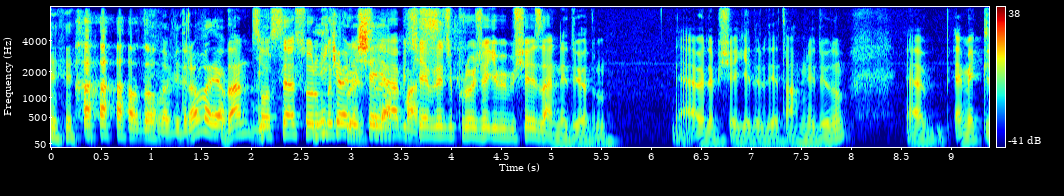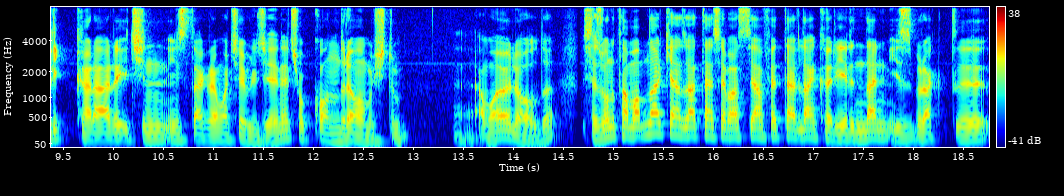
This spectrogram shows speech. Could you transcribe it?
o da olabilir ama yok. Ben sosyal sorumluluk Mick projesi şey veya yapmaz. bir çevreci proje gibi bir şey zannediyordum. Yani öyle bir şey gelir diye tahmin ediyordum. Yani emeklilik kararı için Instagram açabileceğine çok konduramamıştım. Ama öyle oldu. Sezonu tamamlarken zaten Sebastian Vettel'den kariyerinden iz bıraktığı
